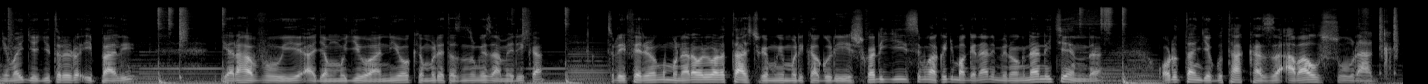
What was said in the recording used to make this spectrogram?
Nyuma y'igihe gito rero i Paris yarahavuye ajya mu mujyi wa New York muri leta zunze ubumwe za Amerika. Tour Eiffel rero nk'umunara wari waratashywe mu imurikagurishwa ry'isi mu mwaka w'igihumbi magana inani mirongo inani n'icyenda wari utangiye gutakaza abawusuraga.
